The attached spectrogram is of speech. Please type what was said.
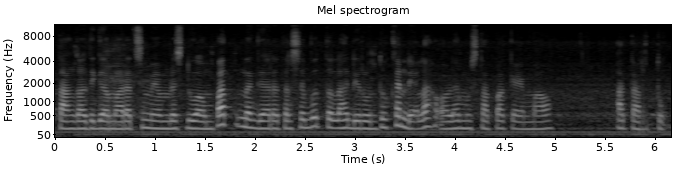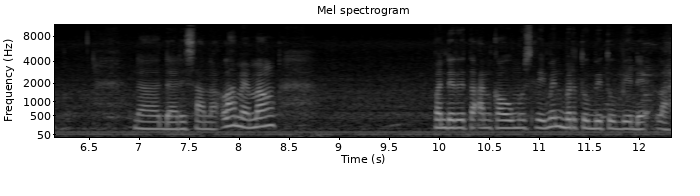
tanggal 3 Maret 1924 negara tersebut telah diruntuhkan lah oleh Mustafa Kemal Atartuk. Nah, dari sanalah memang penderitaan kaum muslimin bertubi-tubi dek lah.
